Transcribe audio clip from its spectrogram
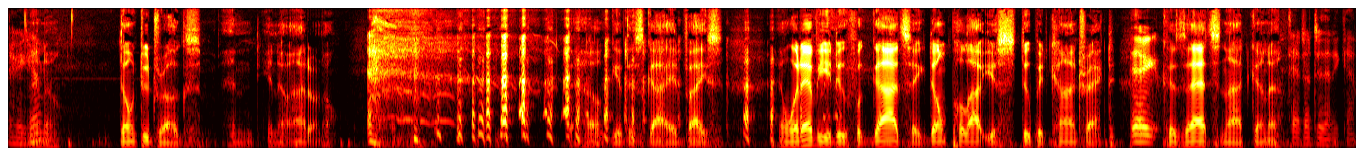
There you go. you know. Don't do drugs, and you know I don't know. the hell, give this guy advice, and whatever you do, for God's sake, don't pull out your stupid contract because that's not gonna. yeah, don't do that again.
